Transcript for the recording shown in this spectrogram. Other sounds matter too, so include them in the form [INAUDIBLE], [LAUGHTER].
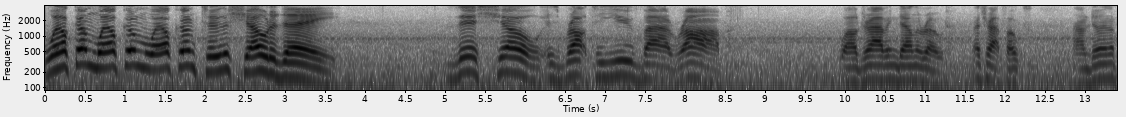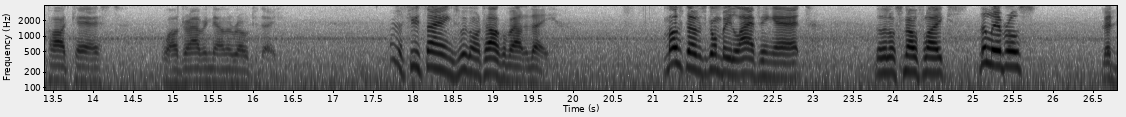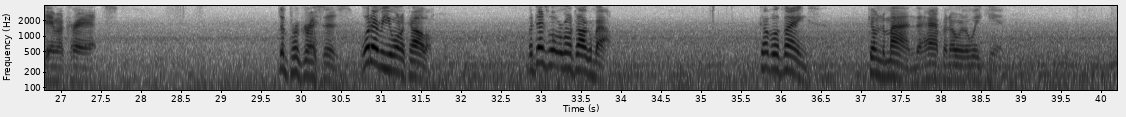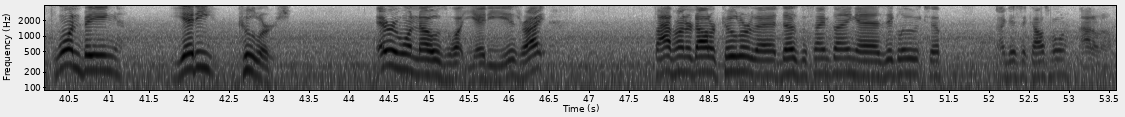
Welcome, welcome, welcome to the show today. This show is brought to you by Rob while driving down the road. That's right, folks. I'm doing a podcast while driving down the road today. There's a few things we're going to talk about today. Most of us are going to be laughing at the little snowflakes, the liberals, the Democrats, the progressives, whatever you want to call them. But that's what we're going to talk about. A couple of things come to mind that happened over the weekend. One being Yeti coolers. Everyone knows what Yeti is, right? $500 cooler that does the same thing as Igloo, except I guess it costs more. I don't know.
